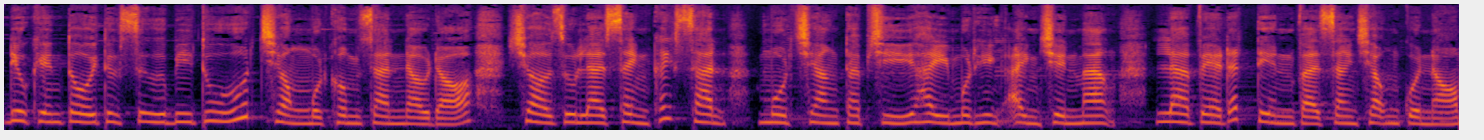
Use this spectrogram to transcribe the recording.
Điều khiến tôi thực sự bị thu hút trong một không gian nào đó, cho dù là sành khách sạn, một trang tạp chí hay một hình ảnh trên mạng, là vẻ đắt tiền và sang trọng của nó.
